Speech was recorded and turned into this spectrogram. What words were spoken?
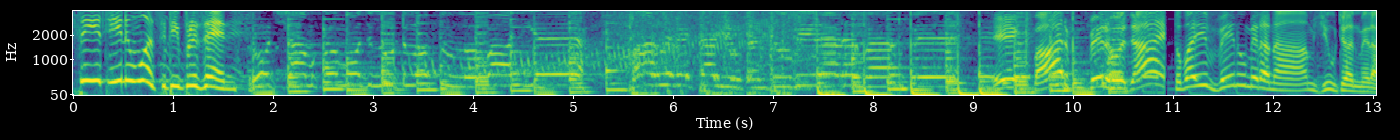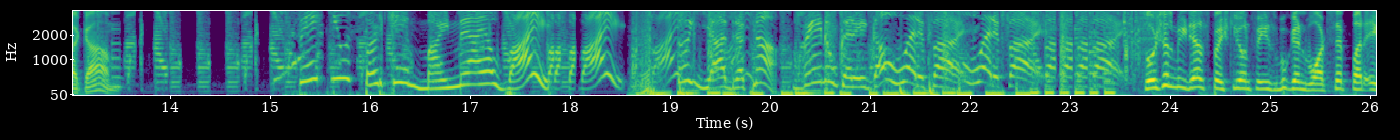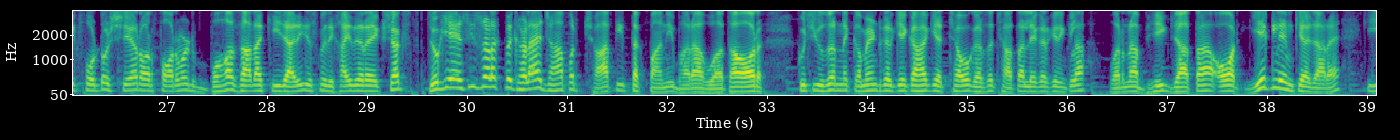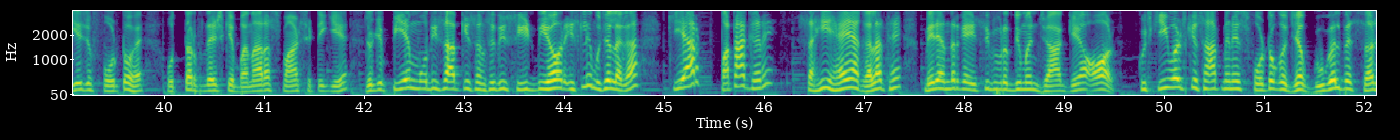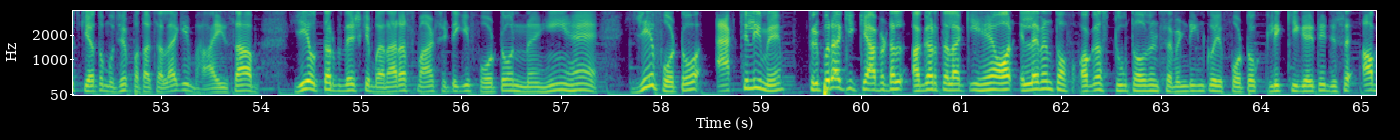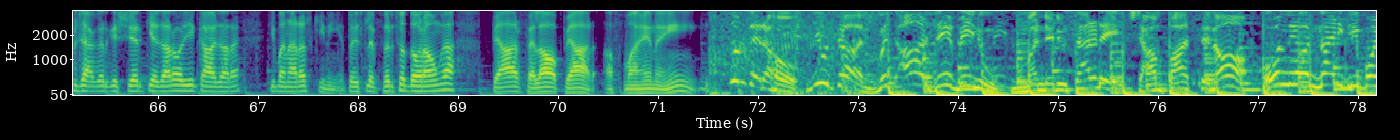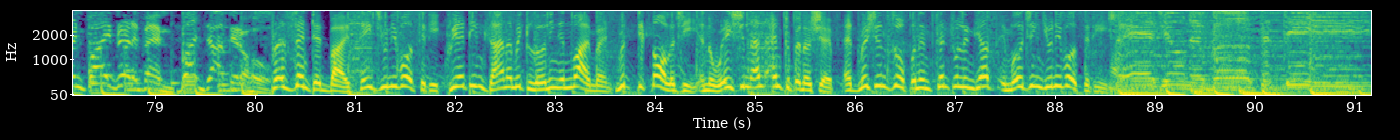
Says university presents रोज शाम को मौज लूट लो सुन लो बात ये। मार ले बेटा U turn to be red पे एक बार फिर हो जाए। तो भाई वेनु मेरा नाम यू टर्न मेरा काम। फेक न्यूज़ पढ़ के माइंड में आया वाई वाई तो याद रखना वेनु करेगा verify verify social media specially on Facebook and WhatsApp पर एक फ़ोटो शेयर और फॉरवर्ड बहुत ज़्यादा की जा रही है, जिसमें दिखाई दे रहा है एक शख्स जो कि ऐसी सड़क पे खड़ा है जहाँ पर छाती तक पानी भरा हुआ था और कुछ यूज़र ने कमेंट करके कहा कि अच्छा वो घर से छाता लेकर के निकला, वरना भीग जाता और ये क्लेम किया जा रहा है कि ये जो फ़ोटो है, उत्तर प्रदेश के बनारस स्मार्ट सिटी की है, जो कि पीएम मोदी साहब की संसदीय सीट भी है और इसलिए मुझे लगा कि यार, पता करें, सही है या गलत है, मेरे अंदर का एसीपी प्रद्युमन जाग गया और कुछ कीवर्ड्स के साथ मैंने इस फ़ोटो को जब गूगल पे सर्च किया तो मुझे पता चला कि भाई साहब, ये उत्तर प्रदेश के बनारस स्मार्ट सिटी की फ़ोटो नहीं है। ये फ़ोटो एक्चुअली में त्रिपुरा की कैपिटल अगरतला की है और 11th ऑफ़ अगस्त 2017 को ये फ़ोटो क्लिक की गई थी जिसे अब जाकर के शेयर किया जा रहा है और ये कहा जा रहा है कि बनारस की नहीं है। तो इसलिए फिर से दोहराऊँगा प्यार फैलाओ प्यार अफवाहें नहीं। सुनते रहो U turn with R J Venu Monday to Saturday शाम पाँच ऐसी नौ ओनली ऑन 93.5 रेड एफएम बजाते रहो। Presented by Sage University, creating dynamic learning environment with technology, innovation and entrepreneurship. Admissions open in Central India's emerging University.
